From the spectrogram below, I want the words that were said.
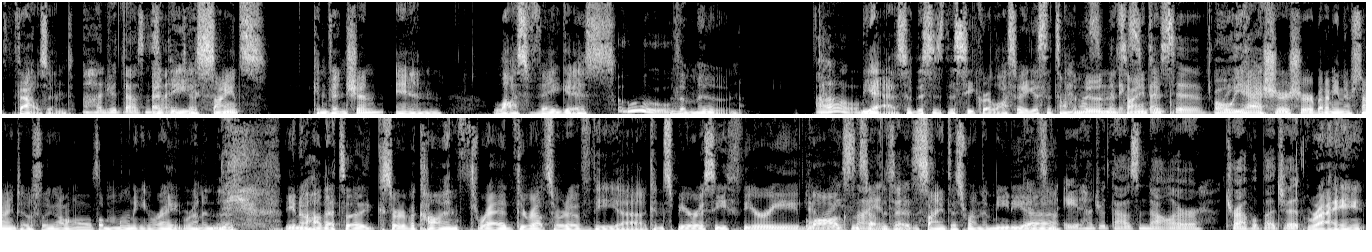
thousand a hundred thousand at the science convention in Las Vegas, Ooh, the moon. Oh, Yeah, so this is the secret Las Vegas that's on the moon that scientists. Oh yeah, sure, sure. But I mean, they're scientists. They got all the money, right? Running the, you know how that's a sort of a common thread throughout sort of the uh, conspiracy theory blogs and stuff. Is that scientists run the media, it's an eight hundred thousand dollar travel budget. right?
